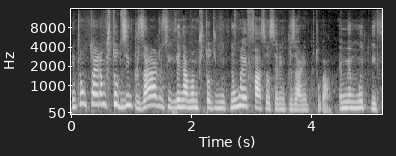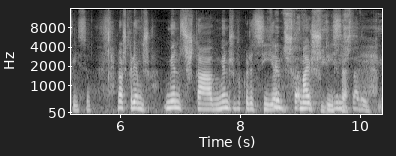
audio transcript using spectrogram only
então, então éramos todos empresários e ganhávamos todos muito. Não é fácil ser empresário em Portugal. É mesmo muito difícil. Nós queremos menos Estado, menos burocracia, menos mais justiça. Menos Estado é o quê?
